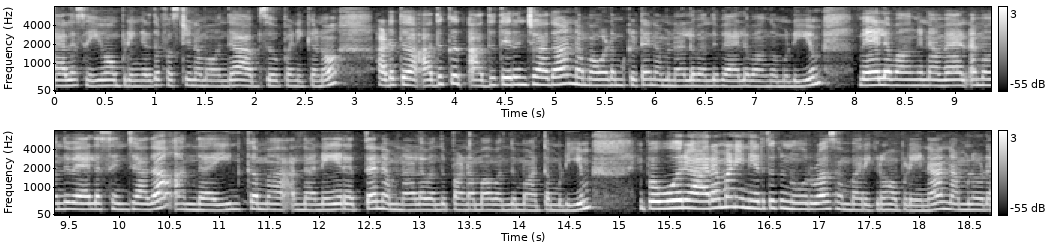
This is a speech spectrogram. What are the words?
வேலை செய்யும் அப்படிங்கிறத ஃபஸ்ட்டு நம்ம வந்து அப்சர்வ் பண்ணிக்கணும். அடுத்து அதுக்கு அது தெரிஞ்சாதான் நம்ம உடம்புக்கிட்ட நம்மளால் வந்து வேலை வாங்க முடியும். வேலை வாங்கினா வே நம்ம வந்து வேலை செஞ்சாதான் அந்த இன்கம்மை அந்த நேரத்தை நம்மளால் வந்து பணமாக வந்து மாற்ற முடியும். இப்போ ஒரு அரை மணி நேரத்துக்கு நூறுரூவா சம்பாதிக்கிறோம் அப்படின்னா நம்மளோட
